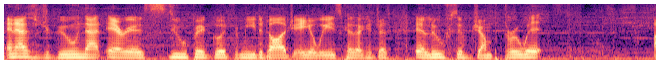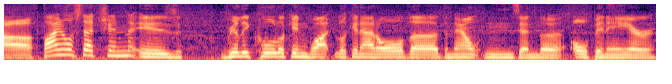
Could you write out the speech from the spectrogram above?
And as a Dragoon, that area is super good for me to dodge AoEs because I can just elusive jump through it. Uh, final section is really cool looking, what, looking at all the, the mountains and the open air.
